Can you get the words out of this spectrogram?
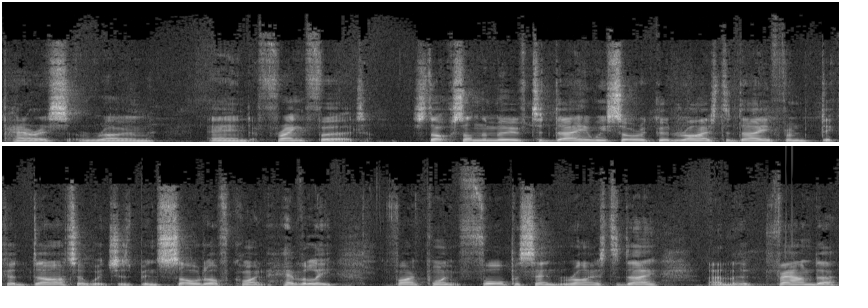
Paris, Rome, and Frankfurt. Stocks on the move today. We saw a good rise today from Dicker Data, which has been sold off quite heavily. 5.4% rise today. Uh, the founder,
